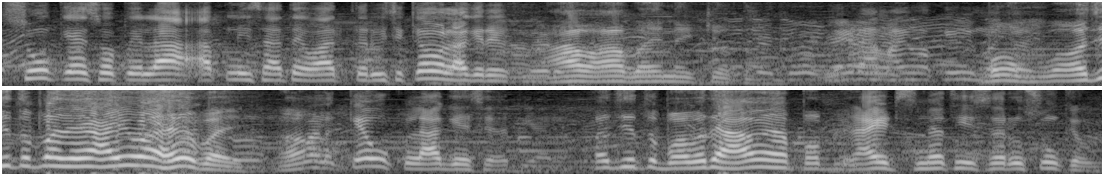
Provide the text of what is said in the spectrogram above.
શું કહેશો પેલા? આપની સાથે વાત કરવી છે. કેવો લાગી રહ્યો હા હા ભાઈ નહીં કેવી હજી તો બધા આવ્યા હે ભાઈ પણ કેવું લાગે છે અત્યારે? હજી તો બધા આવે પબ્લિક રાઇડ્સ નથી શરૂ શું કેવું?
